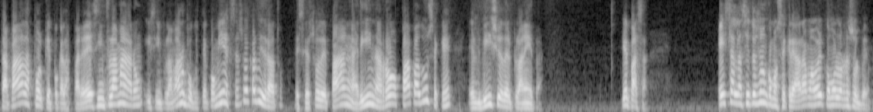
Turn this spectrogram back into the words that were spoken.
tapadas porque porque las paredes se inflamaron y se inflamaron porque usted comía exceso de carbohidratos, exceso de pan, harina, arroz, papa dulce, que es el vicio del planeta. ¿Qué pasa? Esa es la situación como se creará, vamos a ver cómo lo resolvemos.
